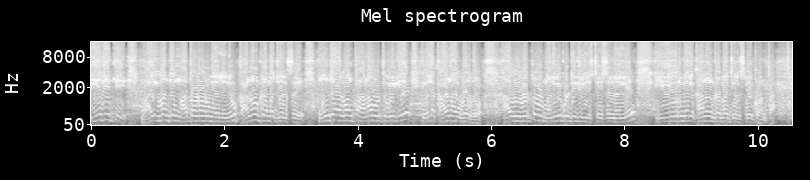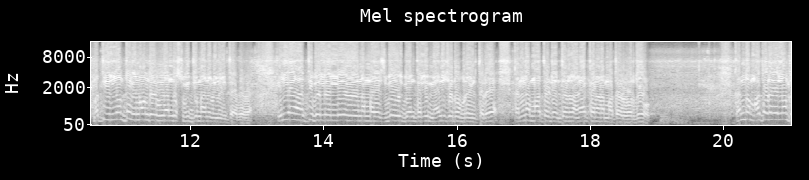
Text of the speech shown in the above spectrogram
ಈ ರೀತಿ ಬಾಯಿಗೆ ಬಂದಂಗೆ ಮಾತಾಡೋರ ಮೇಲೆ ನೀವು ಕಾನೂನು ಕ್ರಮ ಜರುಗಿಸ್ರಿ. ಮುಂದೆ ಆಗುವಂತ ಅನಾಹುತಗಳಿಗೆ ಇವೆಲ್ಲ ಕಾರಣ ಆಗಬಾರ್ದು. ನಾವು ಇವತ್ತು ಮನವಿ ಕೊಟ್ಟಿದ್ದೀವಿ ಸ್ಟೇಷನ್ ಅಲ್ಲಿ ಇವ್ರ ಮೇಲೆ ಕಾನೂನು ಕ್ರಮ ಜರುಗಿಸಬೇಕು ಅಂತ. ಮತ್ತೆ ಇಲ್ಲಂತ ಇನ್ನೊಂದು ಒಂದಷ್ಟು ವಿದ್ಯಮಾನಗಳು ನಡೀತಾ ಇದಾವೆ. ಇಲ್ಲ ಅತಿ ಬೆಲೆಯಲ್ಲಿ ನಮ್ಮ ಎಸ್ ಬಿ ಐ ಬ್ಯಾಂಕ್ ಅಲ್ಲಿ ಮ್ಯಾನೇಜರ್ ಒಬ್ರು ಹೇಳ್ತಾರೆ, ಕನ್ನಡ ಮಾತಾಡಿ ಅಂತ ಹೇಳಿದ್ರೆ ನಾನು ಯಾಕೆ ಕನ್ನಡ ಮಾತಾಡಬಾರ್ದು. ಕನ್ನಡ ಮಾತಾಡೋದಿಲ್ಲ ಅಂತ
